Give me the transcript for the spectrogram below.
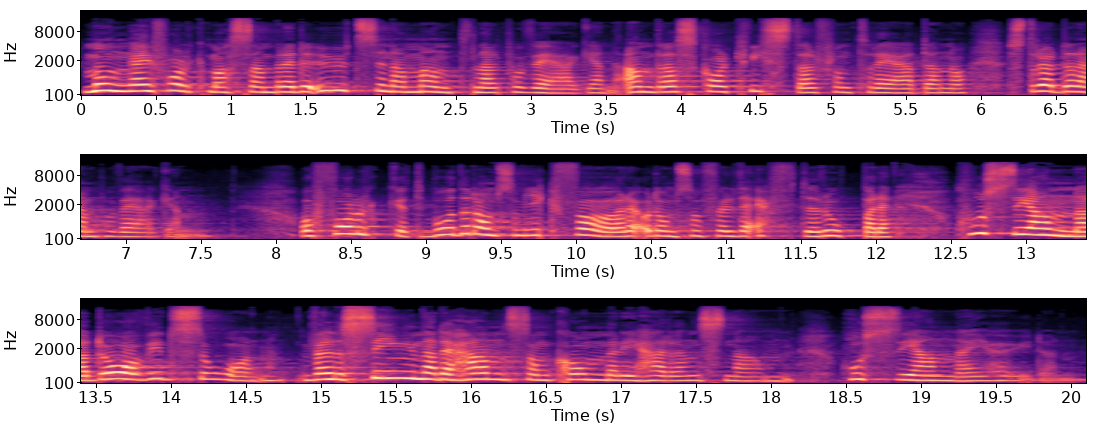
Många i folkmassan bredde ut sina mantlar på vägen, andra skar kvistar från träden och strödde dem på vägen. Och folket, både de som gick före och de som följde efter, ropade Hosianna, Davids son, välsignade han som kommer i Herrens namn, Hosianna i höjden.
